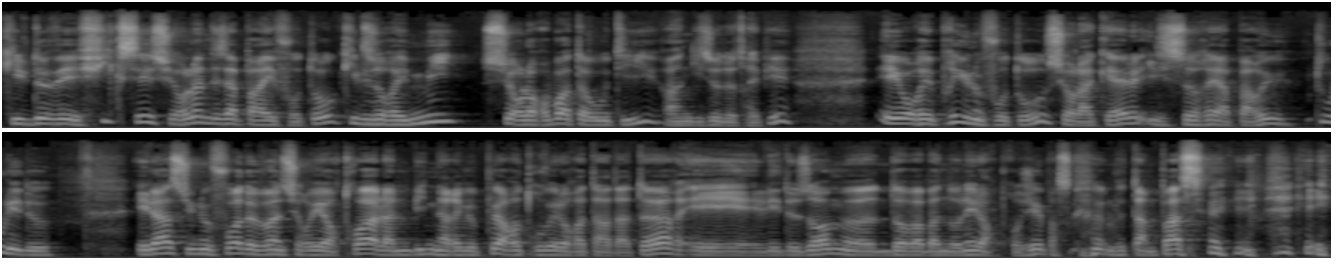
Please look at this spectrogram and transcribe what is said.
qu'ils devaient fixer sur l'un des appareils photo qu'ils auraient mis sur leur boîte à outils en guise de trépied et auraient pris une photo sur laquelle ils seraient apparus tous les deux. Hélas, une fois devant un surveilleur 3, Alan Bean n'arrive plus à retrouver le retardateur et les deux hommes euh, doivent abandonner leur projet parce que le temps passe et,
